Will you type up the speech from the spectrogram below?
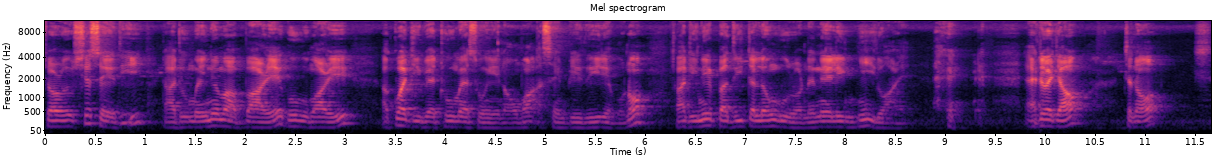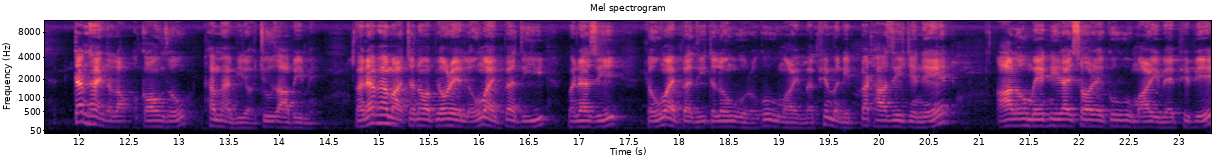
ကျွန်တော်တို့80ဒီဒါဒူမိန်နဲ့မှာပါတယ်ကိုကူမာတွေ အကွက်ကြီးပဲထိုးမဲ့ဆိုရင်တော့မှအဆင်ပြေသေးတယ်ပေါ့နော်ဒါဒီနေ့ပတ်သီးတစ်လုံးကိုတော့နည်းနည်းလေးညှိသွားတယ်အဲအတွက်ကြောင့်ကျွန်တော်တက်နိုင်တဲ့လောက်အကောင်းဆုံးထပ်မှန်ပြီးတော့စူးစမ်းပေးမယ်။မနက်ဖြန်မှာကျွန်တော်ပြောတဲ့လုံးဝပတ်သီးမနက်စီလုံးဝပတ်သီးတစ်လုံးကိုတော့ကိုကူမာရီမဖြစ်မနေပတ်ထားစေခြင်းနဲ့အားလုံးပဲနှိမ့်လိုက်ဆော့တဲ့ကိုကူမာရီပဲဖြစ်ဖြစ်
